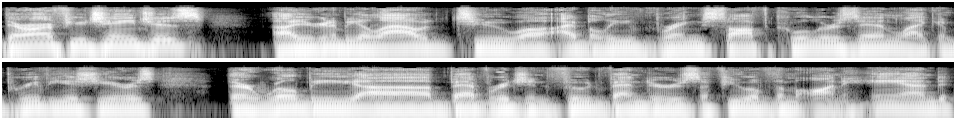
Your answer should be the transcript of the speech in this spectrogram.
There are a few changes. Uh, you're going to be allowed to, uh, I believe, bring soft coolers in like in previous years. There will be uh, beverage and food vendors, a few of them on hand.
